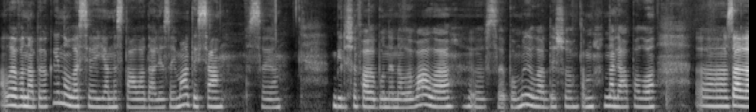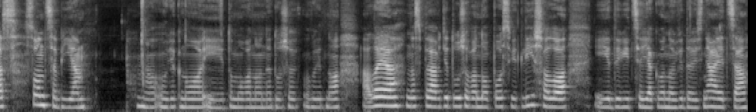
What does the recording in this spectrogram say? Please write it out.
Але вона прокинулася, і я не стала далі займатися. Все більше фарбу не наливала, е, все помила, дещо там наляпало. Е, Зараз сонце б'є у вікно, і тому воно не дуже видно. Але насправді дуже воно посвітлішало. І дивіться, як воно відрізняється.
